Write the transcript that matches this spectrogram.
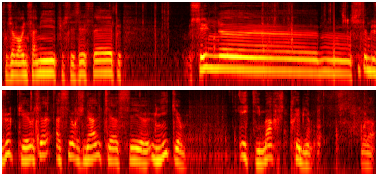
Faut déjà avoir une famille, plus les effets. plus- C'est une euh, un système de jeu qui est aussi assez original, qui est assez euh, unique et qui marche très bien. Voilà.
